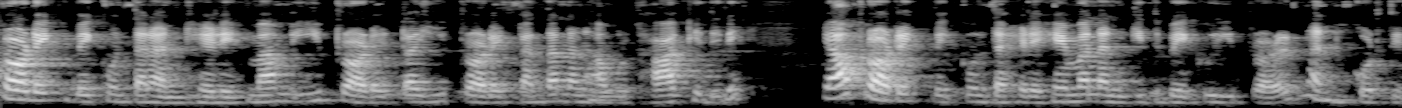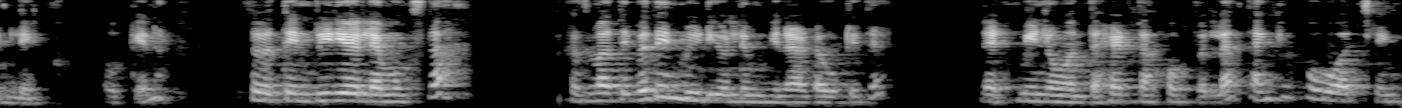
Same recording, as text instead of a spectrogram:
ಪ್ರಾಡಕ್ಟ್ ಬೇಕು ಅಂತ ನಾನು ಹೇಳಿ ಮ್ಯಾಮ್ ಈ ಪ್ರಾಡಕ್ಟಾ ಈ ಪ್ರಾಡಕ್ಟ್ ಅಂತ ನಾನು ಅವ್ರಿಗೆ ಹಾಕಿದ್ದೀನಿ ಯಾವ ಪ್ರಾಡಕ್ಟ್ ಬೇಕು ಅಂತ ಹೇಳಿ ಹೇಮ ನನಗೆ ಇದು ಬೇಕು ಈ ಪ್ರಾಡಕ್ಟ್ ನಾನು ಕೊಡ್ತೀನಿ ಲಿಂಕ್ ಓಕೆನಾ ಸೊ ಇವತ್ತಿನ ವೀಡಿಯೋ ಎಲ್ಲೇ ಮುಗಿಸ್ತಾ ಅಕಸ್ಮಾತ್ ಇವತ್ತಿನ ವೀಡಿಯೋ ಏನೋ ಡೌಟ್ ಇದೆ ಲೆಟ್ ಮೀನು ಅಂತ ಹೇಳ್ತಾ ಹೋಗಲ್ಲ ಥ್ಯಾಂಕ್ ಯು ಫಾರ್ ವಾಚಿಂಗ್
